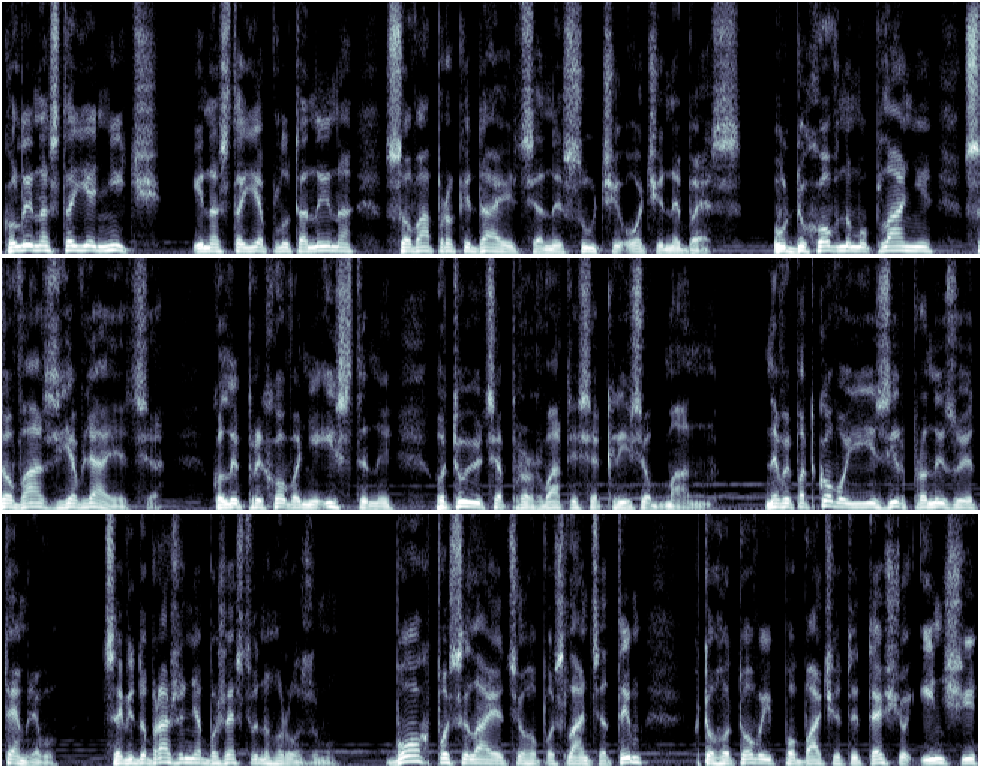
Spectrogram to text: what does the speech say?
Коли настає ніч і настає плутанина, сова прокидається, несучи очі небес. У духовному плані сова з'являється, коли приховані істини готуються прорватися крізь обман. Не випадково її зір пронизує темряву. Це відображення божественного розуму. Бог посилає цього посланця тим, хто готовий побачити те, що інші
